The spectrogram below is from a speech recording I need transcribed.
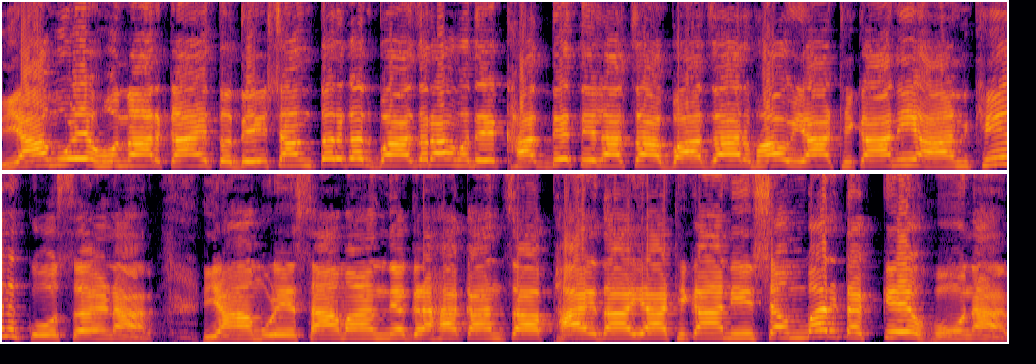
यामुळे होणार काय? तर देशांतर्गत बाजारामध्ये खाद्यतेलाचा बाजारभाव या ठिकाणी आणखीन कोसळ कोसळणार यामुळे सामान्य ग्राहकांचा फायदा या ठिकाणी शंभर टक्के होणार.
